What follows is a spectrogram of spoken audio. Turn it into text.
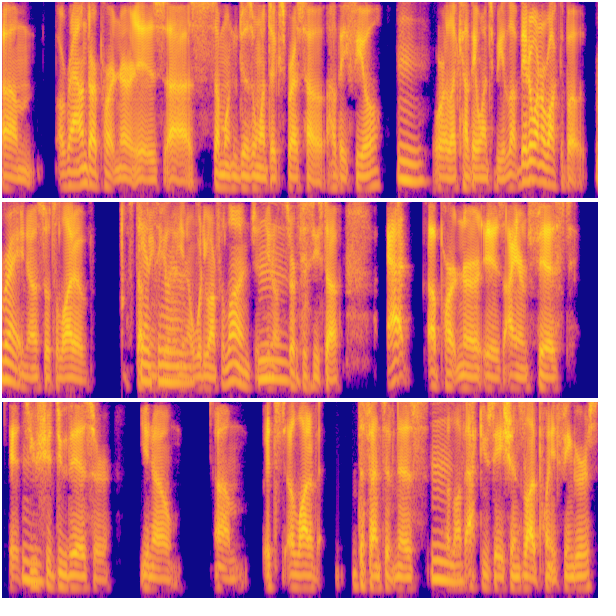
um around our partner is uh someone who doesn't want to express how how they feel Mm, or like how they want to be loved. They don't want to rock the boat, right. you know. So it's a lot of stuffing, Dancing feeling, you know, what do you want for lunch and you know Mm. surfacey stuff. At a partner is iron fist. It's you Mm. should do this or you know Um, it's a lot of defensiveness, a Mm. lot of accusations, a lot of pointed fingers.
